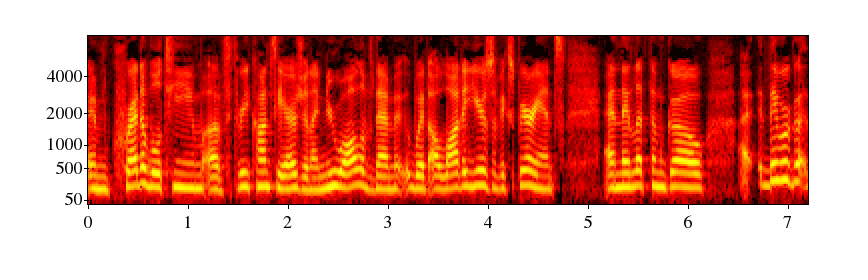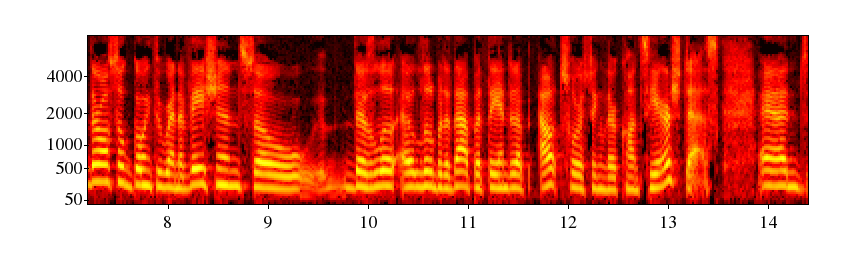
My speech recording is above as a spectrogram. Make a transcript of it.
incredible team of three concierge, and I knew all of them with a lot of years of experience, and they let them go. Uh, they were they're also going through renovations, so there's a little a little bit of that, but they ended up outsourcing their concierge desk, and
